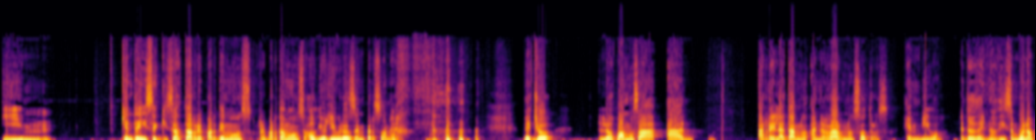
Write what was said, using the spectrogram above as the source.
Y mm, ¿quién te dice? Quizás hasta repartemos, repartamos audiolibros en persona. De hecho, los vamos a, a, a relatar, a narrar nosotros en vivo. Entonces nos dicen, bueno,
